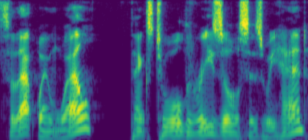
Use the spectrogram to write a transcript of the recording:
So that went well thanks to all the resources we had.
